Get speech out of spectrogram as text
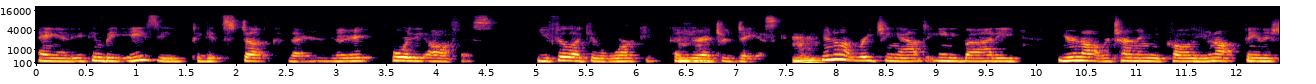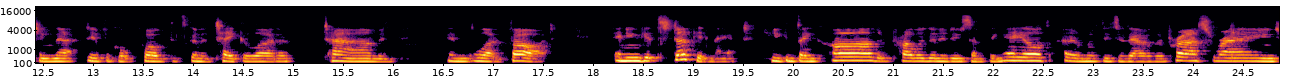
And it can be easy to get stuck there or the office. You feel like you're working because mm-hmm. you're at your desk. Mm-hmm. You're not reaching out to anybody. You're not returning the calls. You're not finishing that difficult quote that's going to take a lot of time and, and a lot of thought. And you can get stuck in that. You can think, oh, they're probably going to do something else. I don't know if this is out of their price range,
